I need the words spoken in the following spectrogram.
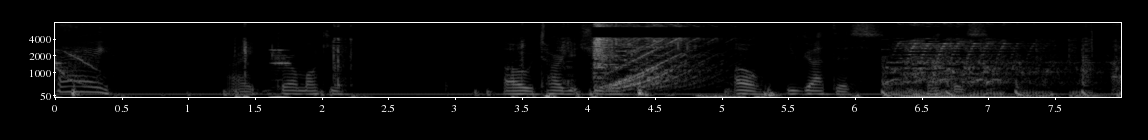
Hurry. Alright, girl monkey. Oh, target shooter. Oh, you got this. You got this. I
